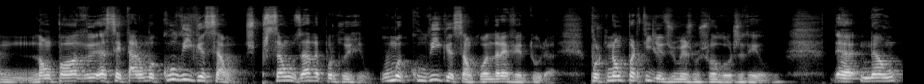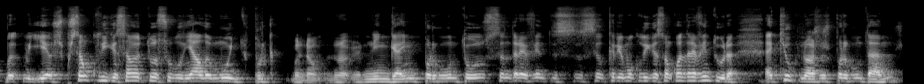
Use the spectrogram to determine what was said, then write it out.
hum, não pode aceitar uma coligação, expressão usada por Rui Rio, uma coligação com André Ventura, porque não partilha dos mesmos valores dele. Uh, não, e a expressão coligação eu estou a sublinhá-la muito, porque não, não, ninguém me perguntou se, André Ventura, se, se, ele queria uma coligação com André Ventura. Aquilo que nós nos perguntamos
